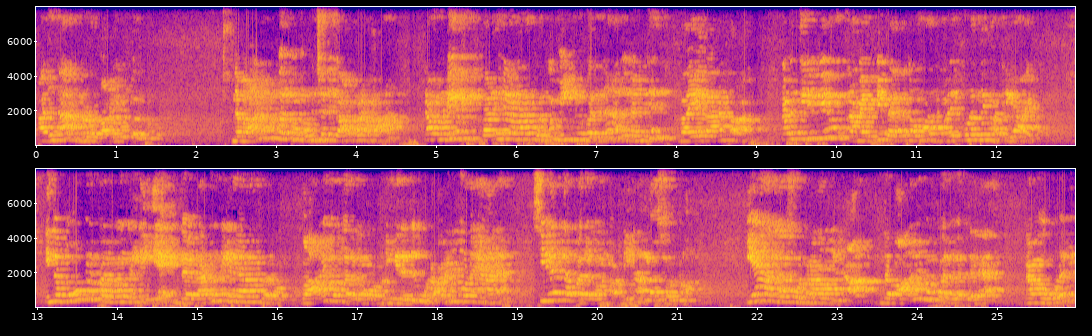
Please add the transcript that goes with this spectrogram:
அதுதான் நம்மளோட வாழ்வு பருவம். இந்த வாழ்வு பருவம் முடிஞ்சதுக்கு அப்புறமா நம்மளுடைய பலகீனமான பருவம் மீண்டும் வருது. அது வந்து வயதான காலம். நம்ம திருப்பியும் நம்ம எப்படி பிறந்தோமோ அந்த மாதிரி குழந்தை மாதிரியே ஆயிடும். இந்த மூன்று பருவங்கள்லயே இந்த நடுநிலையான பருவம் வாலிப பருவம் அப்படிங்கிறது ஒரு அழுக்குறையான சிறந்த பருவம் அப்படின்னு நல்லா சொல்றோம் ஏன் நல்லா சொல்றோம் அப்படின்னா இந்த வாலிப பருவத்துல நம்ம உடல்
